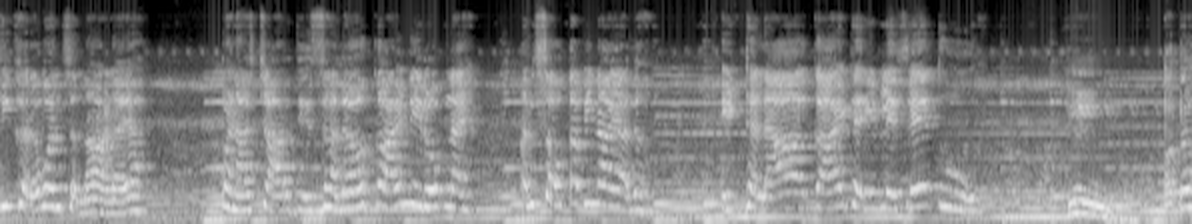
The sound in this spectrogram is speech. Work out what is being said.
ती खरं वंचना आणाया. पण आज चार दिवस झालं काय निरोप नाही आणि सवता बी नाही आलं. इठ्ठला काय ठरवलेस रे तू? हम्म आता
